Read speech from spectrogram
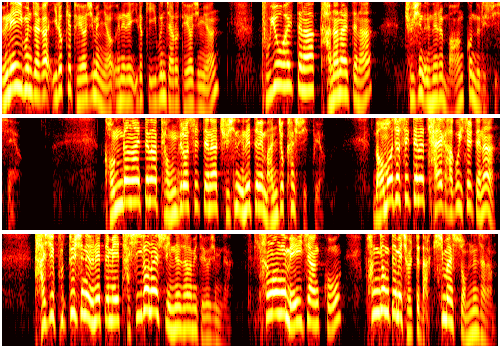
은혜 입은 자가 이렇게 되어지면요. 은혜를 이렇게 입은 자로 되어지면 부요할 때나 가난할 때나 주신 은혜를 마음껏 누릴 수 있어요. 건강할 때나 병들었을 때나 주신 은혜 때문에 만족할 수 있고요. 넘어졌을 때나 잘 가고 있을 때나 다시 붙드시는 은혜 때문에 다시 일어날 수 있는 사람이 되어집니다. 상황에 매이지 않고 환경 때문에 절대 낙심할 수 없는 사람.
